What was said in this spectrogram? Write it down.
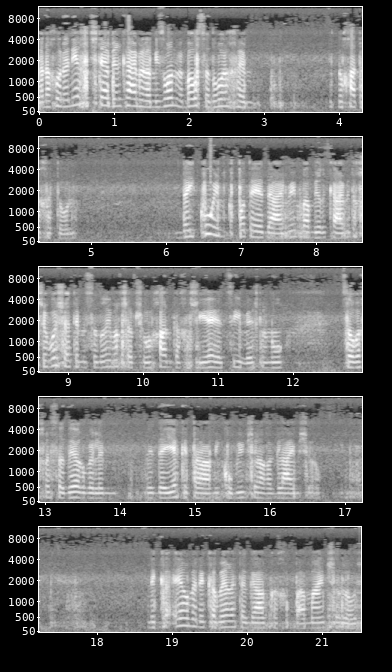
אנחנו נניח את שתי הברכיים על המזרון ובואו סדרו לכם את נוחת החתול. דייקו עם כפות הידיים ועם הברכיים ותחשבו שאתם מסדרים עכשיו שולחן ככה שיהיה יציב ויש לנו צורך לסדר ולדייק את המיקומים של הרגליים שלו. נקער ונקמר את הגב ככה פעמיים שלוש.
